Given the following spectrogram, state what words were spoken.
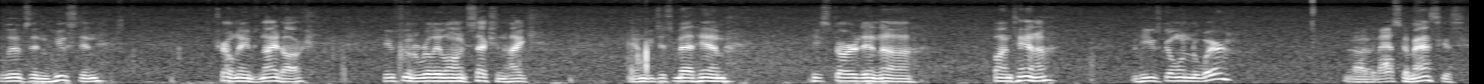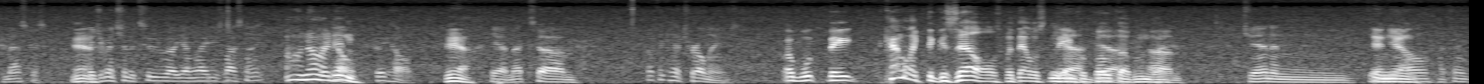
lives in Houston. His trail name's Nighthawk. He was doing a really long section hike and we just met him. He started in uh, Fontana and he was going to where? Uh, Damascus. Damascus. Damascus. Yeah. Did you mention the two uh, young ladies last night? Oh no, Big I didn't. help. Big help. Yeah. Yeah, met. Um, I don't think they had trail names. Uh, well, they kind of like the gazelles, but that was the name Yeah, for both yeah. of them. But Um, Jen and Danielle. Danielle, I think.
